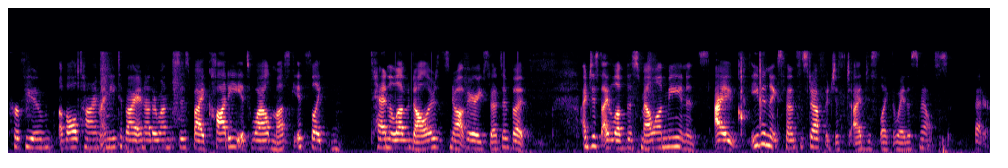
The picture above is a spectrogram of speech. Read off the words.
perfume of all time. I need to buy another one. This is by Coty. It's Wild Musk. It's like 10 11 dollars it's not very expensive but i just i love the smell on me and it's i even expensive stuff it just i just like the way this smells better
